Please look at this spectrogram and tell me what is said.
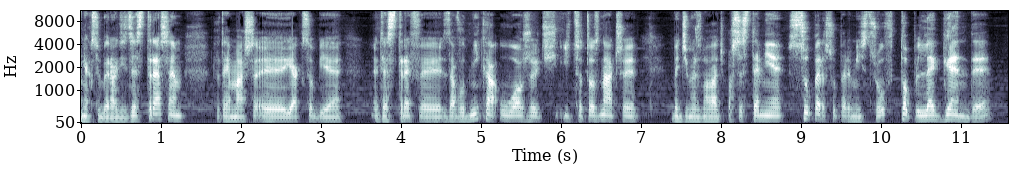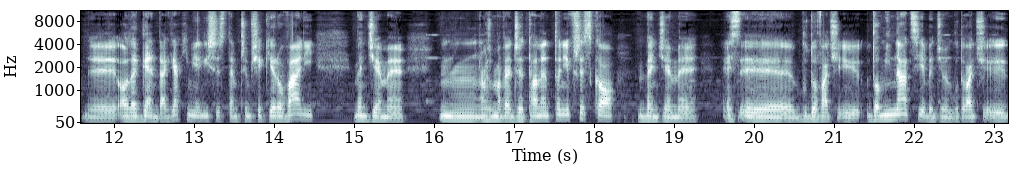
jak sobie radzić ze stresem. Tutaj masz, y, jak sobie te strefy zawodnika ułożyć i co to znaczy. Będziemy rozmawiać o systemie super, super mistrzów, top legendy, yy, o legendach, jaki mieli system, czym się kierowali. Będziemy yy, rozmawiać, że talent to nie wszystko. Będziemy budować y, dominację, będziemy budować y,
